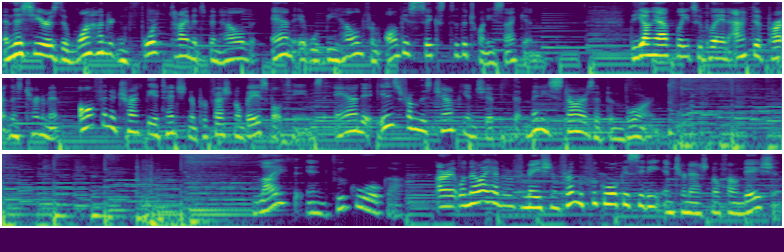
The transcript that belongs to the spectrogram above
And this year is the 104th time it's been held, and it will be held from August 6th to the 22nd. The young athletes who play an active part in this tournament often attract the attention of professional baseball teams, and it is from this championship that many stars have been born. Life in Fukuoka. All right, well, now I have information from the Fukuoka City International Foundation.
